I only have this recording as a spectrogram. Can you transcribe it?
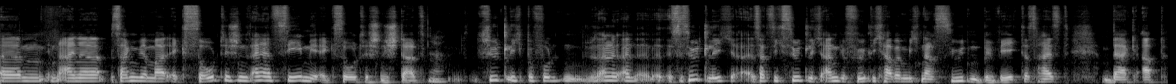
ähm, in einer, sagen wir mal, exotischen, in einer semi-exotischen Stadt ja. südlich befunden, eine, eine, südlich, es hat sich südlich angefühlt, ich habe mich nach Süden bewegt, das heißt bergab.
